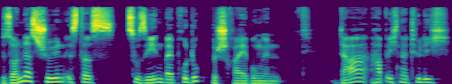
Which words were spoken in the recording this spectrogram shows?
Besonders schön ist das zu sehen bei Produktbeschreibungen. da habe ich natürlich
